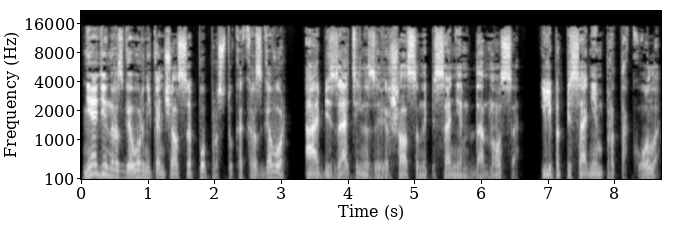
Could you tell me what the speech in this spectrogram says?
Ни один разговор не кончался попросту, как разговор, а обязательно завершался написанием доноса или подписанием протокола,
